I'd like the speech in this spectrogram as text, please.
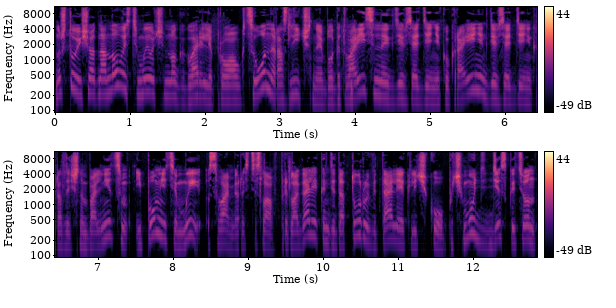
Ну что, еще одна новость. Мы очень много говорили про аукционы различные, благотворительные, где взять денег Украине, где взять денег различным больницам. И помните, мы с вами, Ростислав, предлагали кандидатуру Виталия Кличко. Почему, дескать, он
